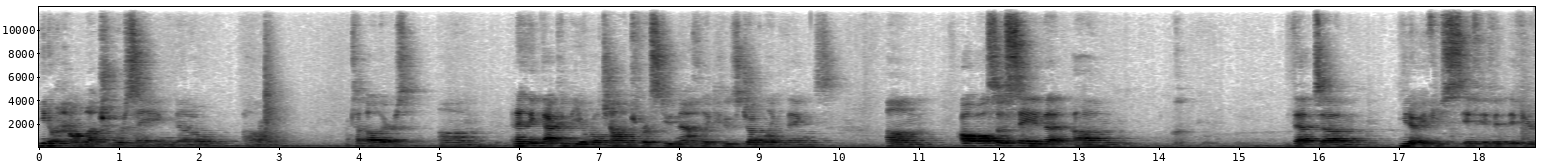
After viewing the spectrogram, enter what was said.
you know, how much we're saying no um, to others. Um, and I think that could be a real challenge for a student athlete who's juggling things. Um, I'll also say that um, that um, you know if you if if, it, if your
